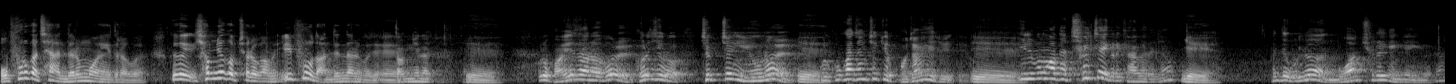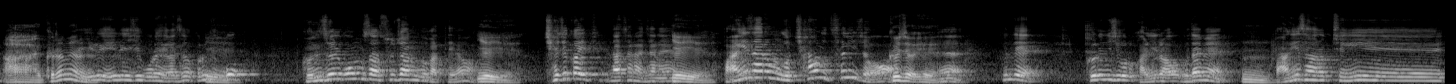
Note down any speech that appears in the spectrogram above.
5%가 채 안 되는 모양이더라고요. 그러니까 협력업체로 가면 1%도 안 된다는 거죠. 예. 당연하죠. 예. 그리고 방위산업을 그런 식으로 적정 이윤을 예. 우리 국가 정책적으로 보장해 줘야 돼요. 예. 일본 같은 철저히 그렇게 하거든요. 예. 근데 우리는 무한 출혈 경쟁이거든. 아 그러면은 이런, 이런 식으로 해서 그렇게 예. 꼭 건설공사 수주하는 것 같아요. 예 예. 최저가에 나타나잖아요. 예 예. 방위산업은 그 차원이 틀리죠. 그죠 예. 예. 근데 그런 식으로 관리를 하고 그 다음에 음. 방위산업청이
